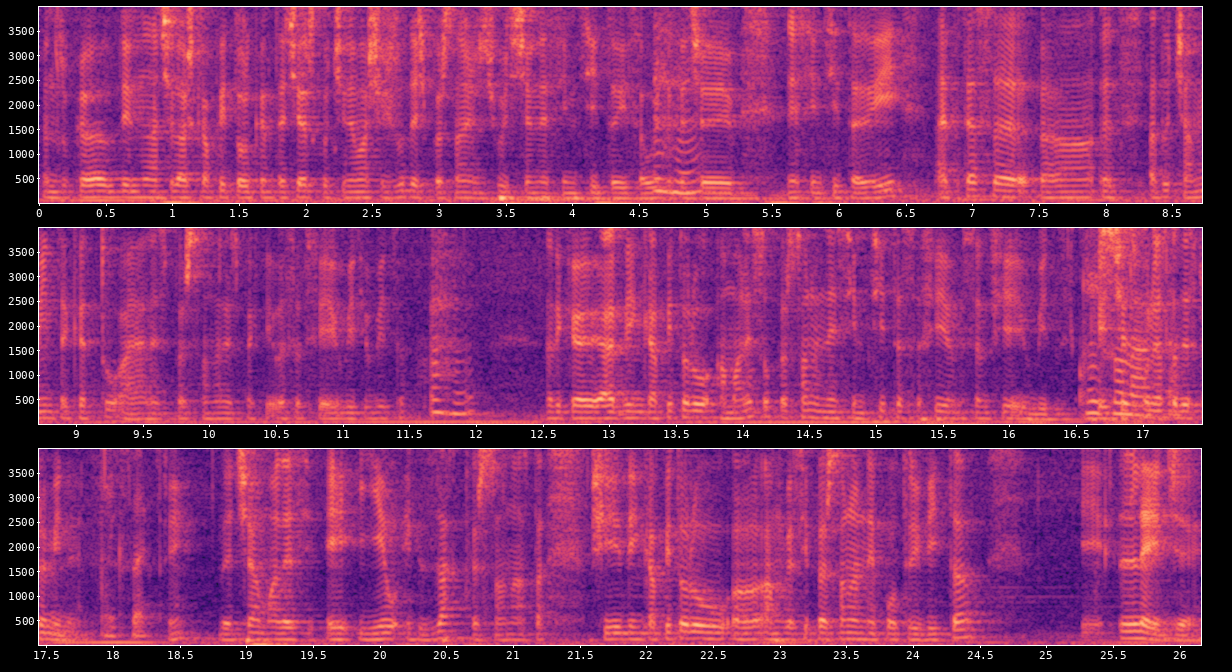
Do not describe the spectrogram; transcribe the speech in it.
Pentru că din același capitol, când te ceri cu cineva și judeci persoane și zici, uite ce nesimțită e sau uite uh-huh. pe mhm. ce nesimțită e, ai putea să uh, îți aduci aminte că tu ai ales persoana respectivă să-ți fie iubit, iubită. Uh-huh. Adică din capitolul am ales o persoană nesimțită să fie, să-mi fie iubit. Cum okay, ce spune asta? asta despre mine? Exact. De ce am ales eu exact persoana asta? Și din capitolul uh, am găsit persoana nepotrivită, lege.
